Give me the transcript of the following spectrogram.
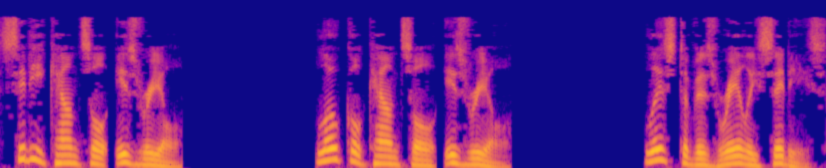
City Council Israel. Local Council Israel. List of Israeli cities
